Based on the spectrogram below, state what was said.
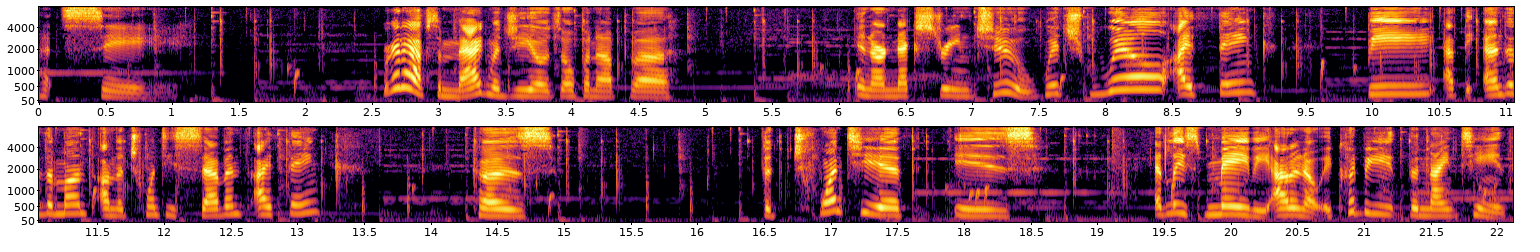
Let's see. We're going to have some magma geodes open up uh, in our next stream too, which will, I think, be at the end of the month on the 27th, I think. Because the 20th is, at least maybe, I don't know, it could be the 19th.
